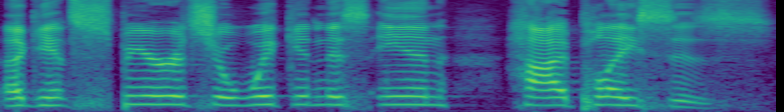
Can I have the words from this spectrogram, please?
against spiritual wickedness in high places.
